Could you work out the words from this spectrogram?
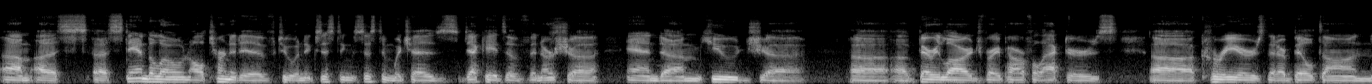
um, a, a, standalone alternative to an existing system which has decades of inertia and um, huge uh, very large, very powerful actors, uh, careers that are built on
